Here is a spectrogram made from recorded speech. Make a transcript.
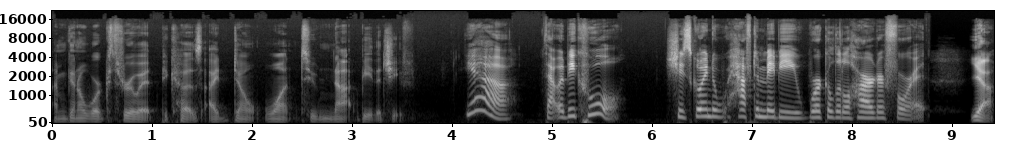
I'm going to work through it because I don't want to not be the chief. Yeah, that would be cool. She's going to have to maybe work a little harder for it. Yeah.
